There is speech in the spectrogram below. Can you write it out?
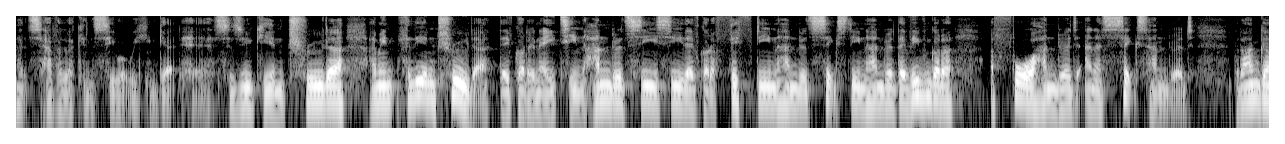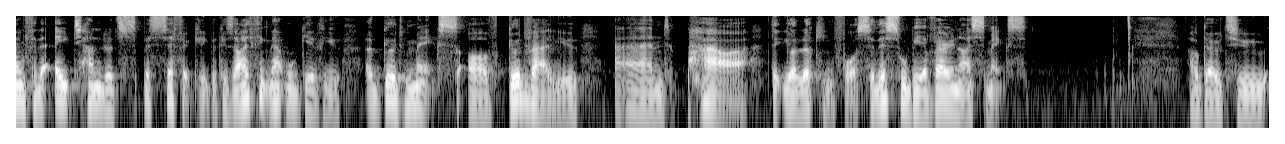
Let's have a look and see what we can get here. Suzuki Intruder. I mean, for the Intruder, they've got an 1800cc, they've got a 1500, 1600, they've even got a, a 400 and a 600. But I'm going for the 800 specifically because I think that will give you a good mix of good value and power that you're looking for. So this will be a very nice mix. I'll go to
